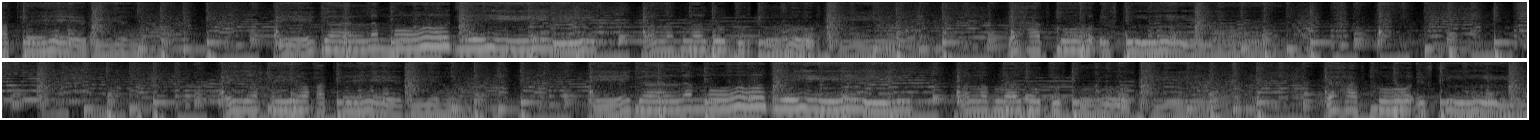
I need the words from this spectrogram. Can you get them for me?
dayaxiyo cadceediyo deegaan la moodyay malab lagu durduurtiyo daxadkoo iftiima dayaxiyo cadceediyo deegaan la moodyay malab lagu durduurtiyo daxadkoo iftiima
